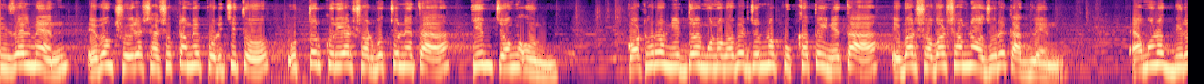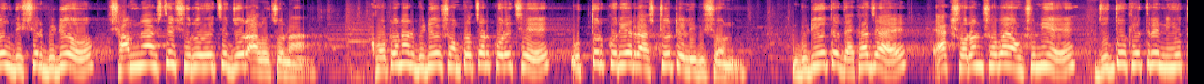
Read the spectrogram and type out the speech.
মিসাইল ম্যান এবং স্বৈরা শাসক নামে পরিচিত উত্তর কোরিয়ার সর্বোচ্চ নেতা কিম জং উন কঠোর ও নির্দয় মনোভাবের জন্য কুখ্যাত এই নেতা এবার সবার সামনে অঝরে কাঁদলেন। এমন এক বিরল দৃশ্যের ভিডিও সামনে আসতে শুরু হয়েছে জোর আলোচনা। ঘটনার ভিডিও সম্প্রচার করেছে উত্তর কোরিয়ার রাষ্ট্রীয় টেলিভিশন। ভিডিওতে দেখা যায়, এক স্মরণ সভায় অংশ নিয়ে যুদ্ধক্ষেত্রে নিহত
